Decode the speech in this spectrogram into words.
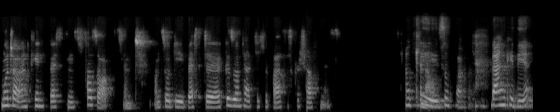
Mutter und Kind bestens versorgt sind und so die beste gesundheitliche Basis geschaffen ist. Okay, genau. super. Danke dir.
